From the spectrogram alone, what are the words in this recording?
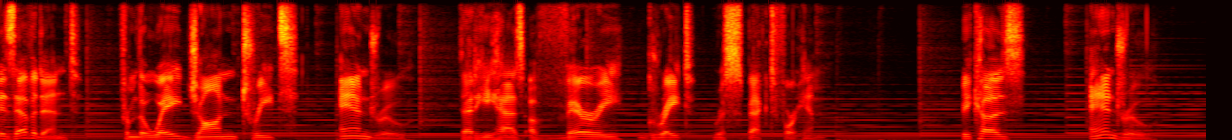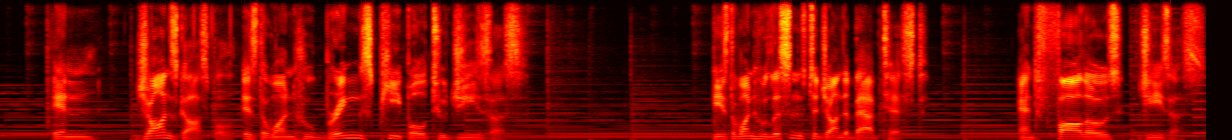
is evident from the way John treats Andrew that he has a very great respect for him. Because Andrew, in John's gospel, is the one who brings people to Jesus. He's the one who listens to John the Baptist and follows Jesus.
